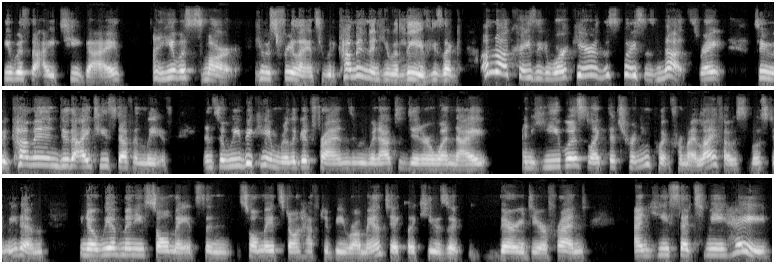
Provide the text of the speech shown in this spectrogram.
He was the IT guy and he was smart. He was freelance. He would come in and he would leave. He's like, I'm not crazy to work here. This place is nuts, right? So he would come in, do the IT stuff, and leave. And so we became really good friends. We went out to dinner one night, and he was like the turning point for my life. I was supposed to meet him. You know, we have many soulmates, and soulmates don't have to be romantic. Like he was a very dear friend. And he said to me, Hey,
